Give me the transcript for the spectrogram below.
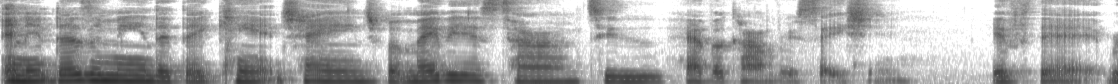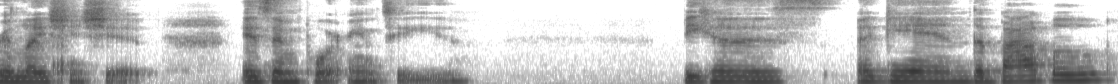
And it doesn't mean that they can't change, but maybe it's time to have a conversation if that relationship is important to you. Because again, the Bible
